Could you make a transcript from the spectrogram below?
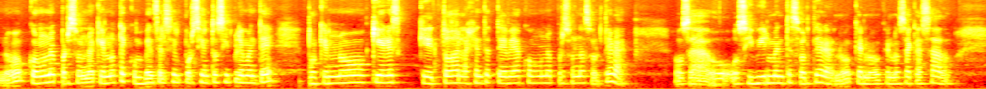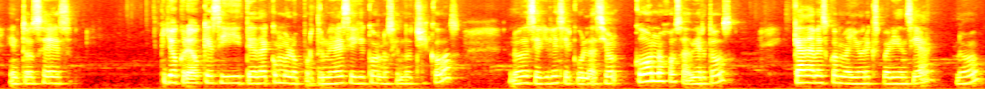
¿no? Con una persona que no te convence al 100% simplemente porque no quieres que toda la gente te vea como una persona soltera, o sea, o, civilmente soltera, ¿no? Que no, que no se ha casado. Entonces, yo creo que sí te da como la oportunidad de seguir conociendo chicos, ¿no? De seguir en circulación con ojos abiertos, cada vez con mayor experiencia, ¿no?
